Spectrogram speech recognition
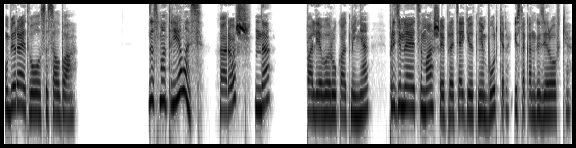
убирает волосы со лба. «Засмотрелась? Хорош, да?» По левую руку от меня Приземляется Маша и протягивает мне бургер и стакан газировки.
